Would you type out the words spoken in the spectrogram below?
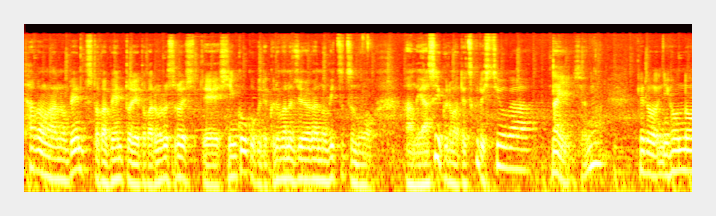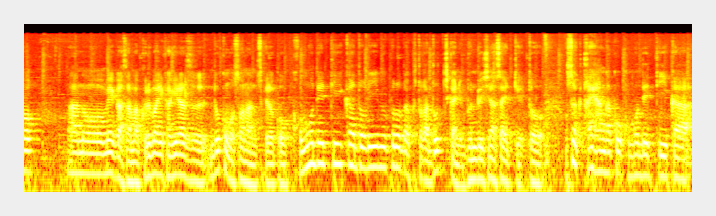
多分あのベンツとかベントレーとかロールスロイスって新興国で車の需要が伸びつつもあの安い車って作る必要がないですよね。けど日本のあのメーカーさん、まあ、車に限らずどこもそうなんですけどこうコモディティかドリームプロダクトかどっちかに分類しなさいっていうとおそらく大半がこうコモディティか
